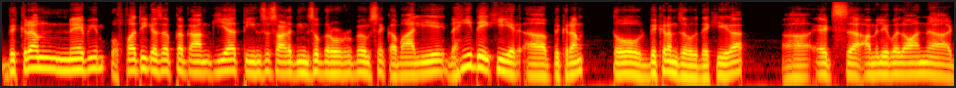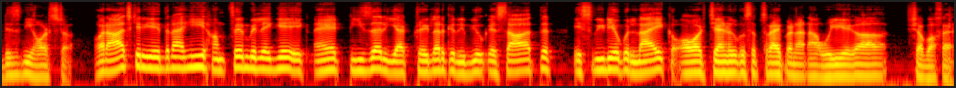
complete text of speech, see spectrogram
विक्रम ने भी बहुत ही गजब का काम किया। तीन सौ, साढ़े तीन सौ करोड़ रुपए उसे कमा लिए। नहीं देखी है विक्रम तो विक्रम ज़रूर देखिएगा। It's available on Disney Hotstar और आज के लिए इतना ही। हम फिर मिलेंगे एक नए टीज़र या ट्रेलर के रिव्यू के साथ। इस वीडियो को लाइक और चैनल को सब्सक्राइब करना ना भूलिएगा। शबा खैर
